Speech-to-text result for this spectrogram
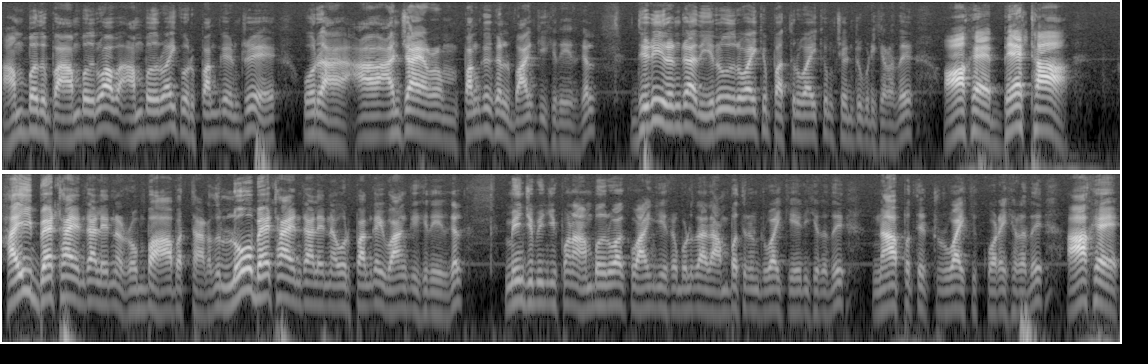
ஐம்பது ப ஐம்பது ரூபா ஐம்பது ரூபாய்க்கு ஒரு பங்கு என்று ஒரு அஞ்சாயிரம் பங்குகள் வாங்குகிறீர்கள் திடீரென்று அது இருபது ரூபாய்க்கு பத்து ரூபாய்க்கும் சென்று பிடிக்கிறது ஆக பேட்டா ஹை பேட்டா என்றால் என்ன? ரொம்ப ஆபத்தானது. லோ பேட்டா என்றால் என்ன? ஒரு பங்கை வாங்குகிறீர்கள். மிஞ்சி மிஞ்சி போனால் ஐம்பது ரூபாய்க்கு வாங்கிக்கிற பொழுது அது ஐம்பத்தி ரெண்டு ரூபாய்க்கு ஏறுகிறது. நாற்பத்தெட்டு ரூபாய்க்கு குறைகிறது. ஆக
